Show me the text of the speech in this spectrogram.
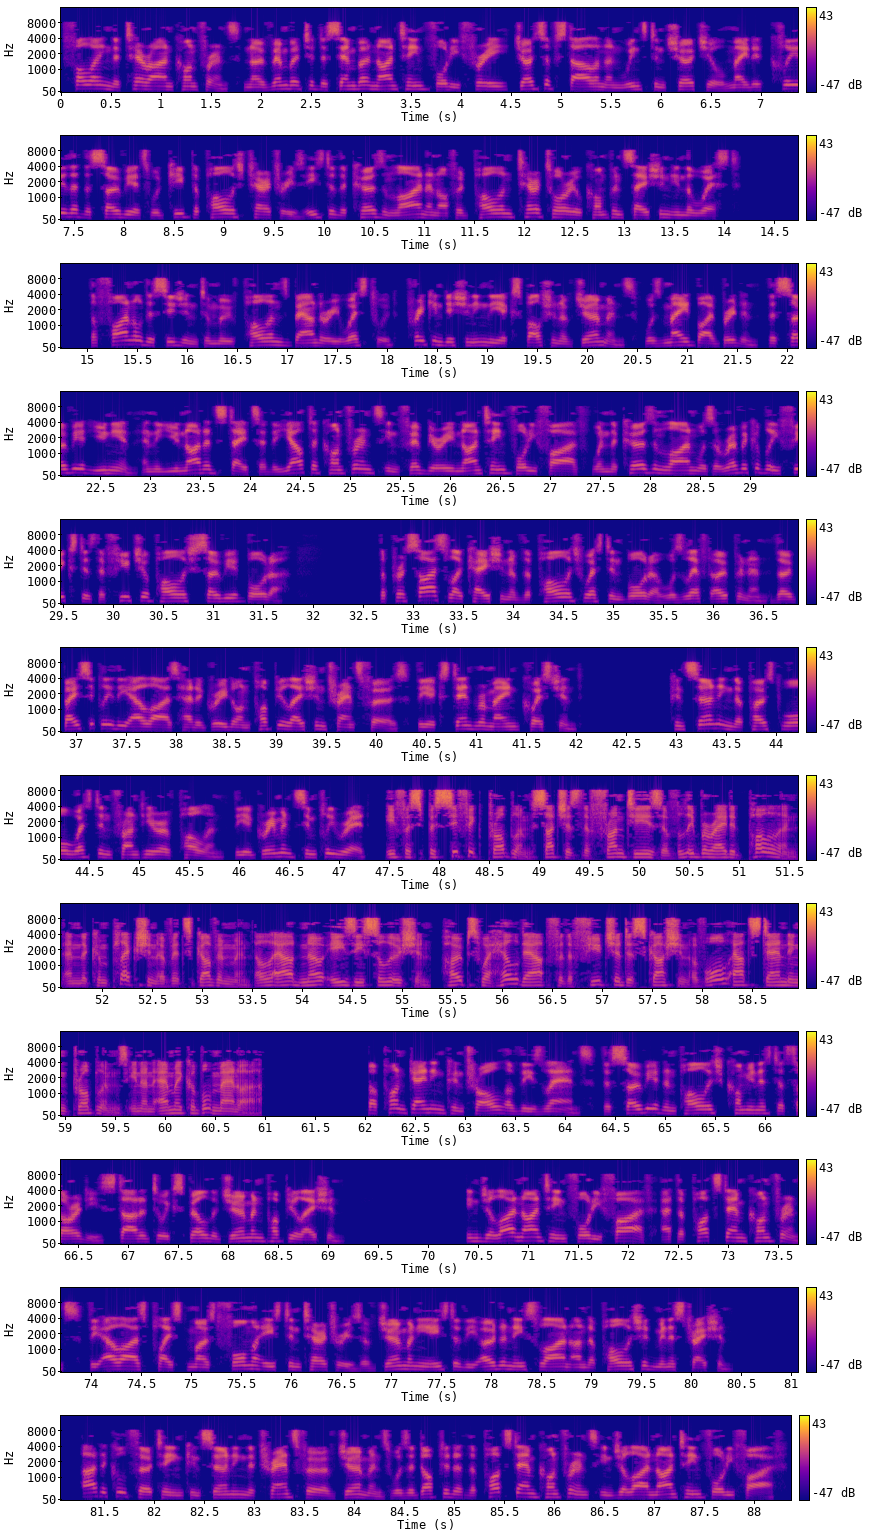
Following the Tehran Conference November to December 1943, Joseph Stalin and Winston Churchill made it clear that the Soviets would keep the Polish territories east of the Curzon Line and offered Poland territorial compensation in the west. The final decision to move Poland's boundary westward, preconditioning the expulsion of Germans, was made by Britain, the Soviet Union, and the United States at the Yalta Conference in February 1945, when the Curzon Line was irrevocably fixed as the future Polish-Soviet border. The precise location of the Polish western border was left open and, though basically the Allies had agreed on population transfers, the extent remained questioned. Concerning the post-war western frontier of Poland, the agreement simply read, If a specific problem such as the frontiers of liberated Poland and the complexion of its government allowed no easy solution, hopes were held out for the future discussion of all outstanding problems in an amicable manner. Upon gaining control of these lands, the Soviet and Polish communist authorities started to expel the German population, in July 1945, at the Potsdam Conference, the Allies placed most former eastern territories of Germany east of the Oder-Neisse line under Polish administration. Article 13 concerning the transfer of Germans was adopted at the Potsdam Conference in July 1945.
